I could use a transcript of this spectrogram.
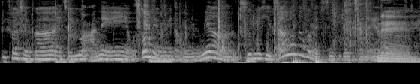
그래서 제가 이제 이 안에 어떤 내용이 나오냐면 둘이 싸운다고 말씀드렸잖아요. 네.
